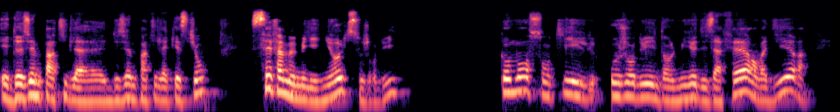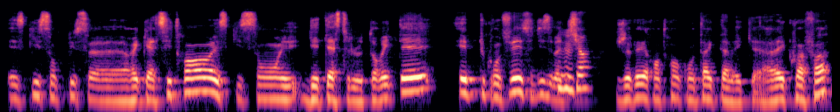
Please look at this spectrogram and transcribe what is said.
Et deuxième partie de la, deuxième partie de la question, ces fameux millennials aujourd'hui, comment sont-ils aujourd'hui dans le milieu des affaires, on va dire? Est-ce qu'ils sont plus euh, récalcitrants? Est-ce qu'ils sont, détestent l'autorité? Et tout compte fait, ils se disent, bah, mhm. tiens, je vais rentrer en contact avec, avec Wafa,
